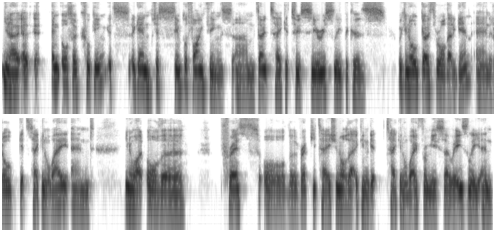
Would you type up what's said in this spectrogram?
you know, and also cooking, it's again just simplifying things. Um, don't take it too seriously because we can all go through all that again and it all gets taken away. And you know what? All the press, all the reputation, all that, it can get taken away from you so easily. And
